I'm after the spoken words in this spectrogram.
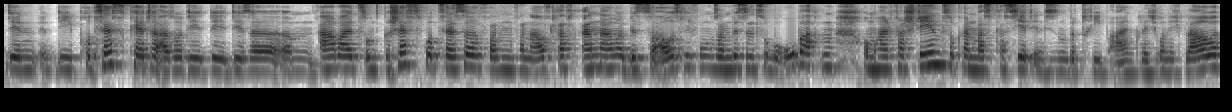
den, die Prozesskette, also die, die, diese ähm, Arbeits- und Geschäftsprozesse von, von der Auftragsannahme bis zur Auslieferung so ein bisschen zu beobachten, um halt verstehen zu können, was passiert in diesem Betrieb eigentlich. Und ich glaube,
